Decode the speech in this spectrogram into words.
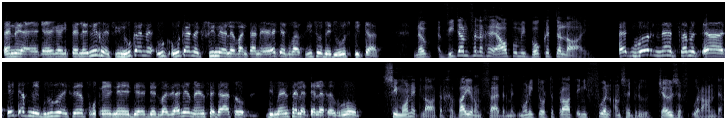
En ek ek het hulle nie gesien. Hoe kan hoe, hoe kan ek sien hulle want dan ek ek was hier so by die hospitaal. Nou wie dan vir hulle gehelp om die bokke te laai? Ek hoor net saam met uh, dit as my broer ek sê vir my nee, dit dit was ja nie mense daar so die mense het hulle geroep. Simon het later geweier om verder met Monitor te praat en die foon aan sy broer Joseph oorhandig.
